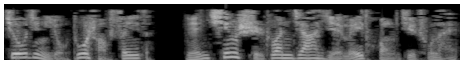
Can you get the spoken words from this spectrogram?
究竟有多少妃子，连清史专家也没统计出来。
